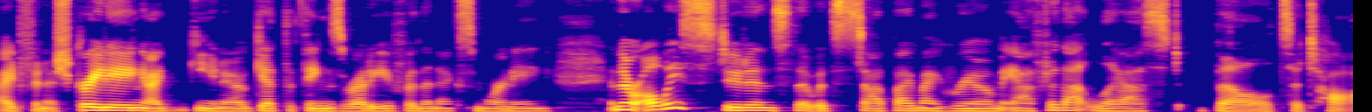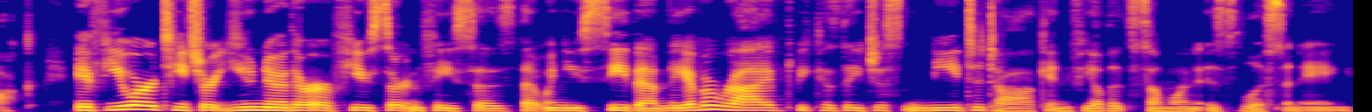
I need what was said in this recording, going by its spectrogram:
I'd finish grading, I'd, you know, get the things ready for the next morning. And there were always students that would stop by my room after that last bell to talk. If you are a teacher, you know there are a few certain faces that when you see them, they have arrived because they just need to talk and feel that someone is listening.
